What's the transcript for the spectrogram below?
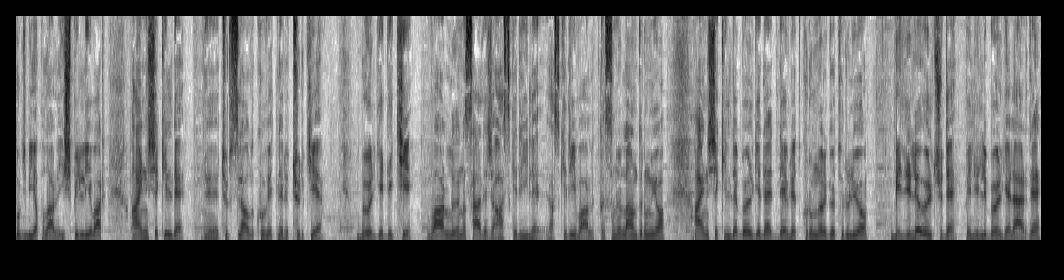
Bu gibi yapılarla işbirliği var. Aynı şekilde e, Türk Silahlı Kuvvetleri Türkiye bölgedeki varlığını sadece askeriyle askeri varlıkla sınırlandırmıyor. Aynı şekilde bölgede devlet kurumları götürülüyor. Belirli ölçüde, belirli bölgelerde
